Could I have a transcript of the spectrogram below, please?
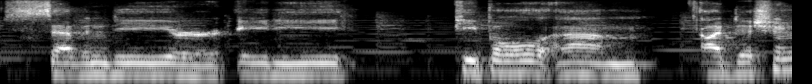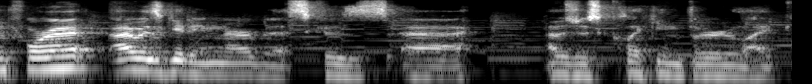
70 or 80 people um, audition for it i was getting nervous because uh, i was just clicking through like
